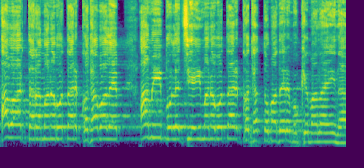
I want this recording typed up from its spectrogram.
আবার তারা মানবতার কথা বলে। আমি বলেছি, এই মানবতার কথা তোমাদের মুখে মানায় না।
